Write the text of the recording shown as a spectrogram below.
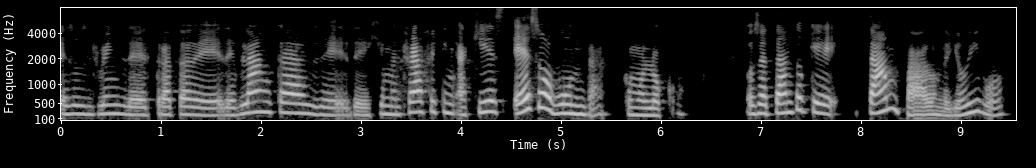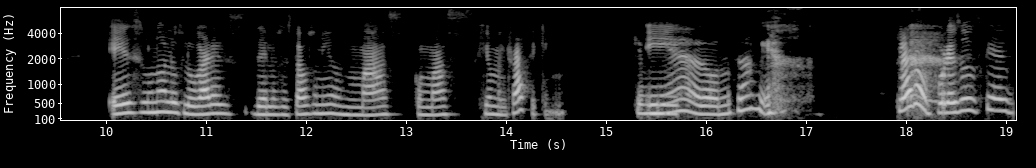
esos rings de trata de, de blancas, de, de human trafficking. Aquí es, eso abunda como loco. O sea, tanto que Tampa, donde yo vivo, es uno de los lugares de los Estados Unidos más con más human trafficking. Qué y- miedo, ¿no te da miedo? Claro, por eso es que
